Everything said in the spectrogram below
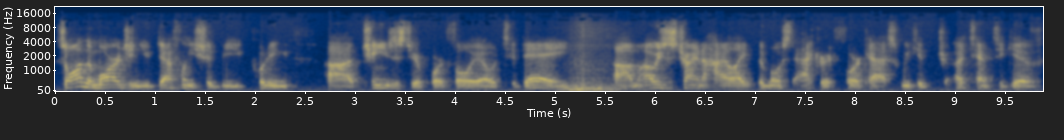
So on the margin, you definitely should be putting uh, changes to your portfolio today. Um, I was just trying to highlight the most accurate forecast we could tr- attempt to give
